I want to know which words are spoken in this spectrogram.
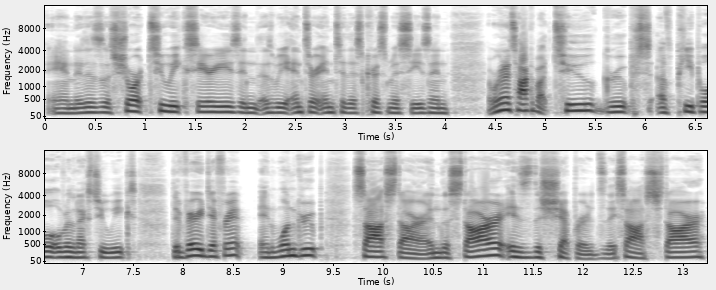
and it is a short two week series. And as we enter into this Christmas season, and we're going to talk about two groups of people over the next two weeks. They're very different, and one group saw a star, and the star is the shepherds. They saw a star,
